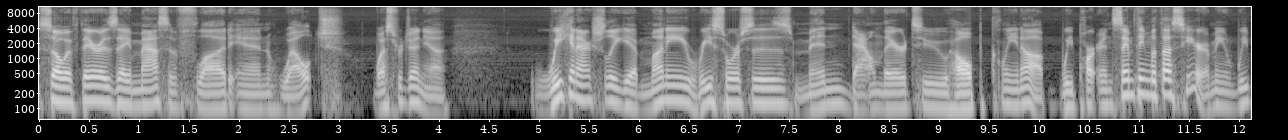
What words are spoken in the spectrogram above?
So if there is a massive flood in Welch, West Virginia, we can actually get money, resources, men down there to help clean up. We part and same thing with us here. I mean, we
